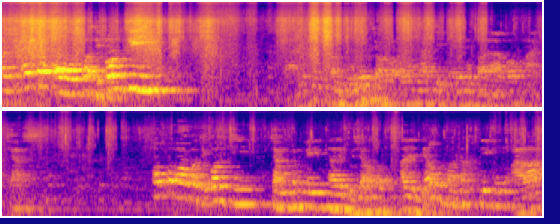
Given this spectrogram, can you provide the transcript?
Tapi oh kok dikunci pemburu cara ngaji ilmu balaghah majas. Apa kok dikunci cangkemi kali Gusti Allah. Al yauma nakhtimu ala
